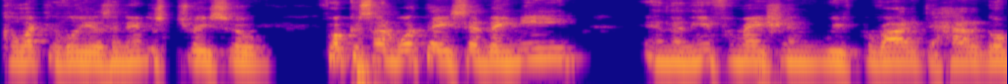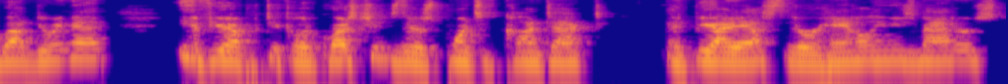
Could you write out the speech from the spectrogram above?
collectively as an industry. So focus on what they said they need and then the information we've provided to how to go about doing that. If you have particular questions, there's points of contact at BIS that are handling these matters,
